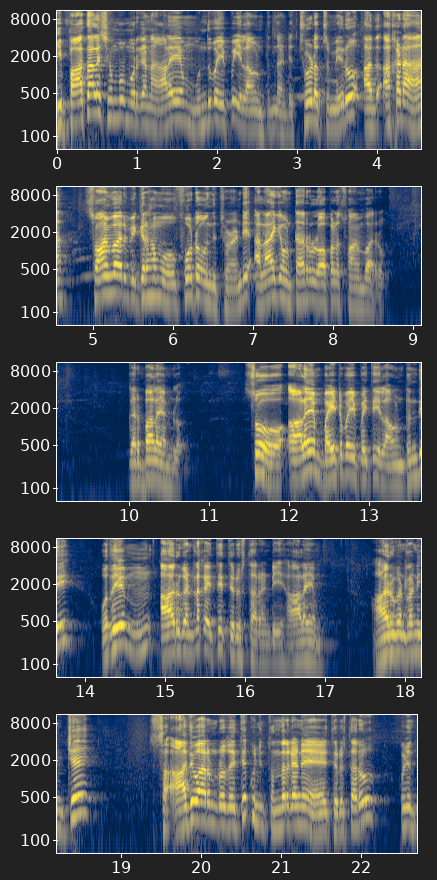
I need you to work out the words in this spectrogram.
ఈ పాతాళ శంభు మురుగన్ ఆలయం ముందు వైపు ఇలా ఉంటుందండి. చూడొచ్చు మీరు. అది అక్కడ స్వామివారి విగ్రహము ఫోటో ఉంది చూడండి. అలాగే ఉంటారు లోపల స్వామివారు. గర్భాలయంలో. సో ఆలయం బయట వైపు అయితే ఇలా ఉంటుంది. ఉదయం ఆరు గంటలకు అయితే తెరుస్తారండి ఆలయం. ఆరు గంటల నుంచే స- ఆదివారం రోజు అయితే కొంచెం తొందరగానే తెరుస్తారు. కొంచెం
